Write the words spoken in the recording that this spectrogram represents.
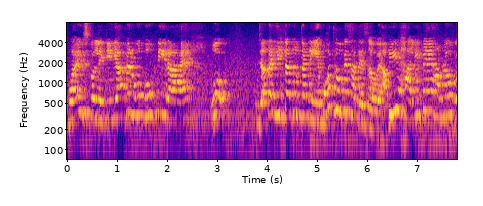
वॉइस को लेके, या फिर वो भूख नहीं रहा है, वो ज़्यादा हिलता डुलता नहीं है। बहुत लोगों के साथ ऐसा हुआ है। अभी हाल ही में हम लोग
